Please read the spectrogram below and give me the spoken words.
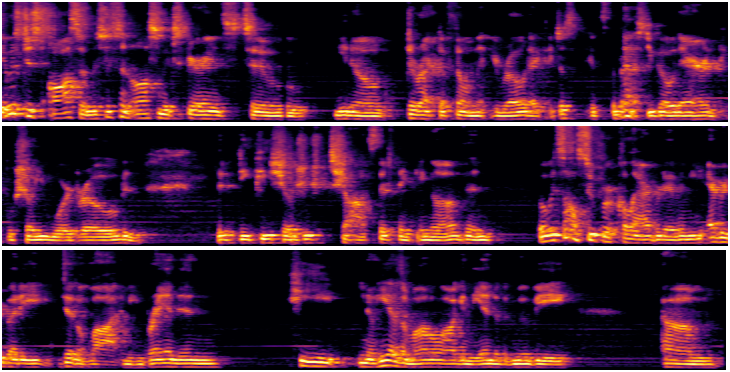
It was just awesome. It's just an awesome experience to you know direct a film that you wrote. I, just it's the best. You go there and people show you wardrobe and the DP shows you shots they're thinking of and but it's all super collaborative. I mean, everybody did a lot. I mean, Brandon, he, you know, he has a monologue in the end of the movie um,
